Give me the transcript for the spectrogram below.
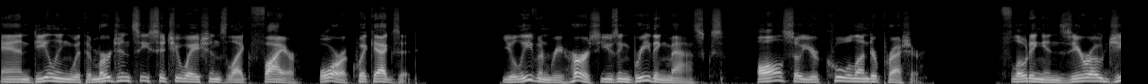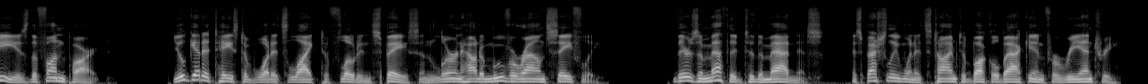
and dealing with emergency situations like fire or a quick exit. You'll even rehearse using breathing masks, all so you're cool under pressure. Floating in zero G is the fun part. You'll get a taste of what it's like to float in space and learn how to move around safely. There's a method to the madness, especially when it's time to buckle back in for re entry.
